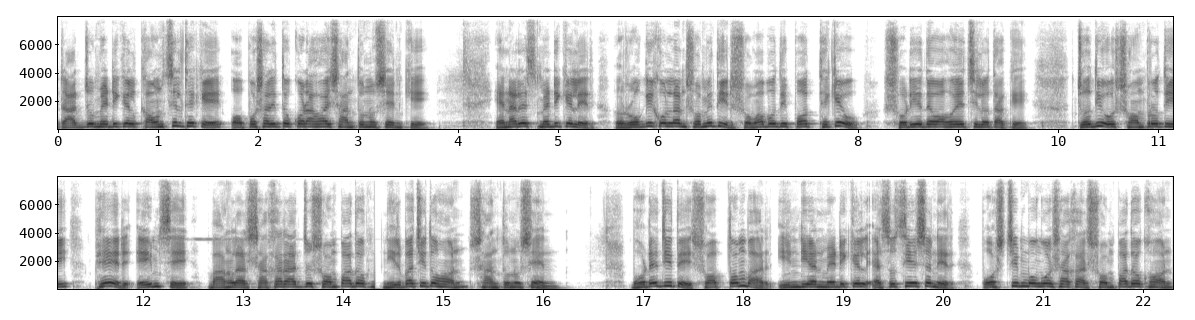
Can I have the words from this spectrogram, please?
রাজ্য মেডিকেল কাউন্সিল থেকে অপসারিত করা হয় শান্তনু সেনকে। এনআরএস মেডিকেলের রোগী কল্যাণ সমিতির সভাপতি পদ থেকেও সরিয়ে দেওয়া হয়েছিল তাকে। যদিও সম্প্রতি ফের এইমসে বাংলার শাখা রাজ্য সম্পাদক নির্বাচিত হন শান্তনু সেন। ভোটে জিতে সপ্তমবার ইন্ডিয়ান মেডিকেল অ্যাসোসিয়েশনের পশ্চিমবঙ্গ শাখার সম্পাদক হন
